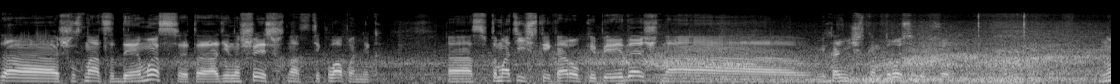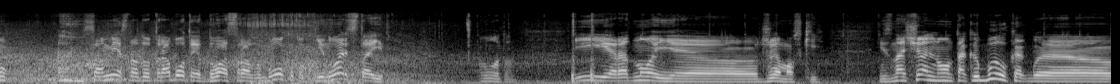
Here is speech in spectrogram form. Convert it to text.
а, 16 DMS. Это 1.6 16 клапанник э, с автоматической коробкой передач на механическом дросселе все. Ну, совместно тут работает два сразу блока. Тут январь стоит. Вот он. И родной э, джемовский. Изначально он так и был, как бы э,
